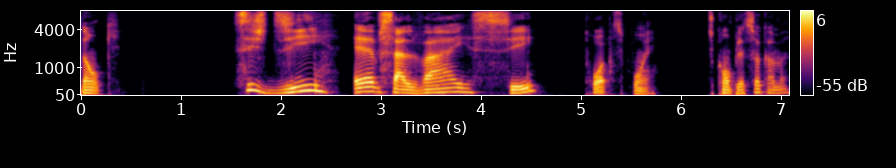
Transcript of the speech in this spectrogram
Donc, si je dis Ève Salvaille, c'est trois petits points. Tu complètes ça comment?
